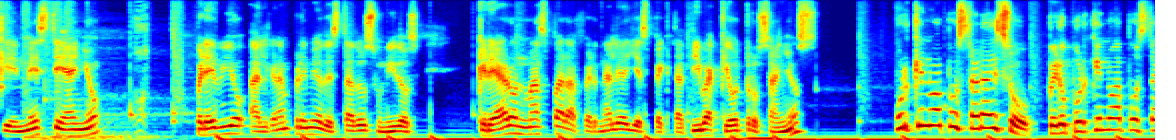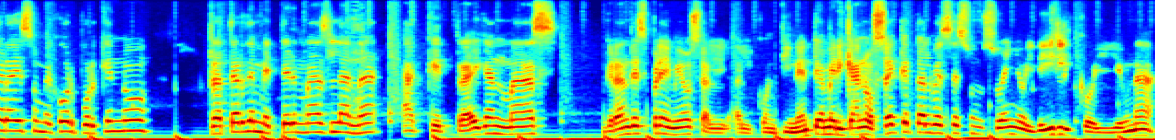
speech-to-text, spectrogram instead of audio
que en este año, previo al Gran Premio de Estados Unidos, crearon más parafernalia y expectativa que otros años? ¿Por qué no apostar a eso? Pero ¿por qué no apostar a eso mejor? ¿Por qué no tratar de meter más lana a que traigan más grandes premios al, continente americano? Sé que tal vez es un sueño idílico y una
